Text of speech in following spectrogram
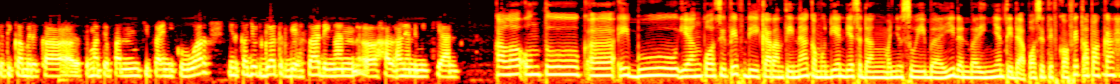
ketika mereka teman-teman kita ini keluar, mereka juga terbiasa dengan uh, hal-hal yang demikian. Kalau untuk uh, ibu yang positif di karantina, kemudian dia sedang menyusui bayi dan bayinya tidak positif COVID, apakah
